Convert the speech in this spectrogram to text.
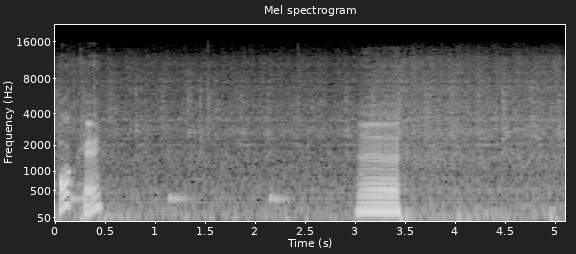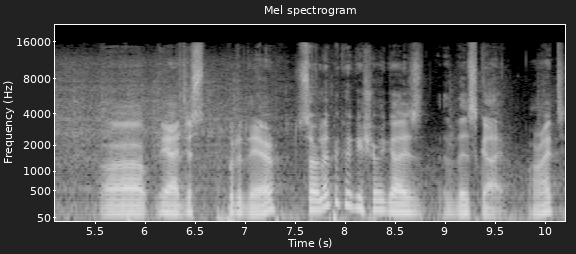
Okay. Uh, uh, yeah, just put it there. So let me quickly show you guys this guy. Alright.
